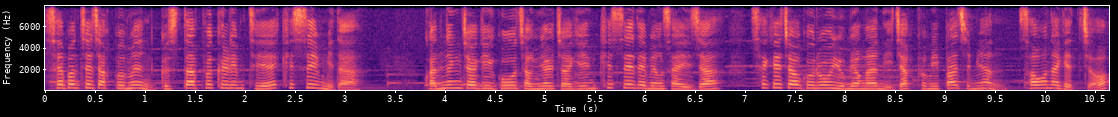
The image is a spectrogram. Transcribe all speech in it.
세 번째 작품은 구스타프 클림트의 키스입니다. 관능적이고 정열적인 키스의 대명사이자 세계적으로 유명한 이 작품이 빠지면 서운하겠죠.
